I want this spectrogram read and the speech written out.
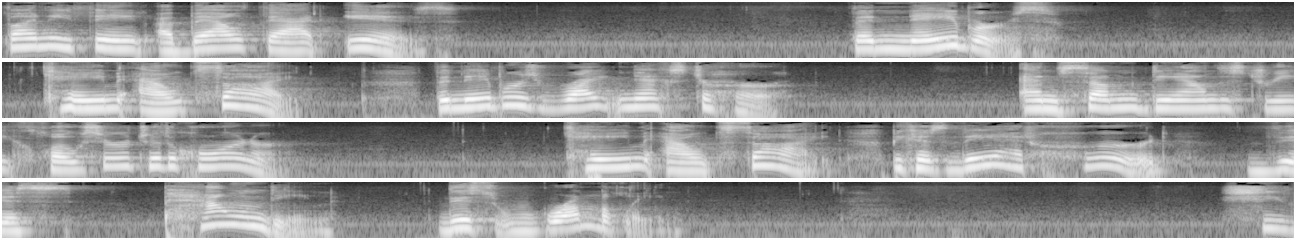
funny thing about that is the neighbors came outside. The neighbors right next to her, and some down the street closer to the corner came outside because they had heard this pounding, this rumbling. She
